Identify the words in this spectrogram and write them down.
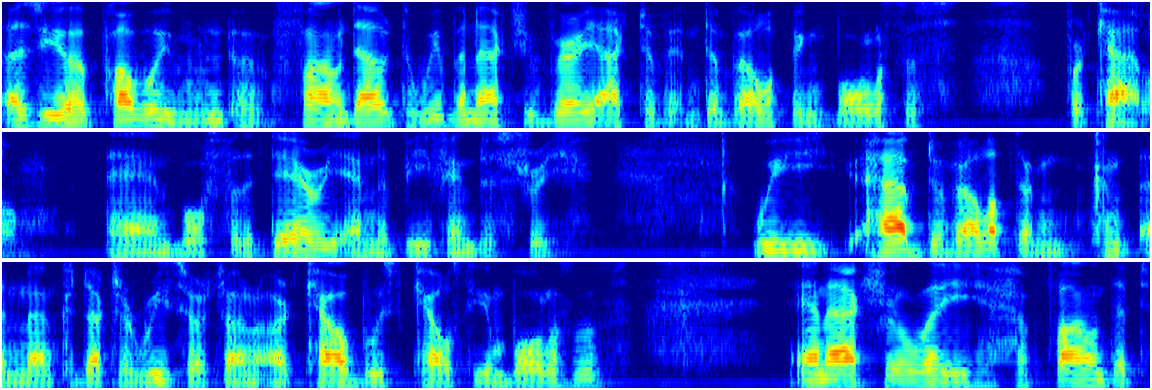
As you have probably found out, we've been actually very active in developing boluses for cattle, and both for the dairy and the beef industry. We have developed and, con- and conducted research on our Cal-Boost calcium boluses, and actually have found that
